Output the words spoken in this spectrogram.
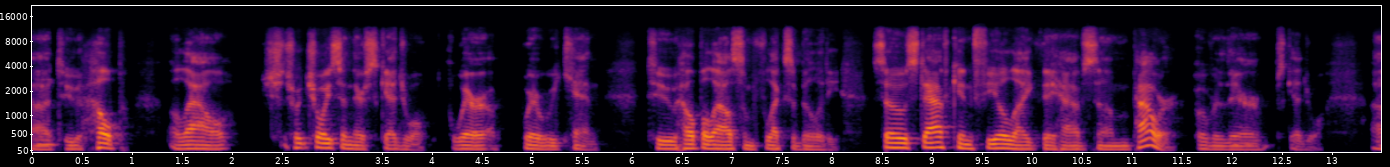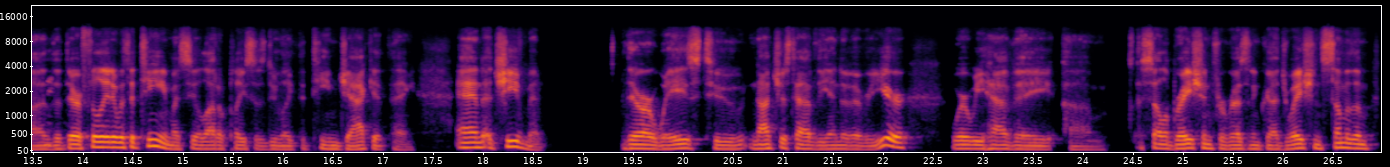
uh, Right. to help allow ch- choice in their schedule where where we can, to help allow some flexibility, so staff can feel like they have some power over their schedule. Uh, that they're affiliated with a team. I see a lot of places do like the team jacket thing and achievement. There are ways to not just have the end of every year where we have a, um, a celebration for resident graduation. Some of them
